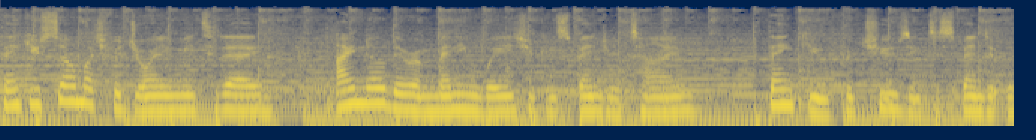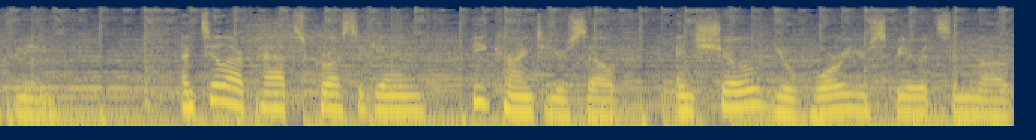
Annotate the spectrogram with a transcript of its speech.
Thank you so much for joining me today. I know there are many ways you can spend your time. Thank you for choosing to spend it with me. Until our paths cross again, be kind to yourself and show your warrior spirit some love.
